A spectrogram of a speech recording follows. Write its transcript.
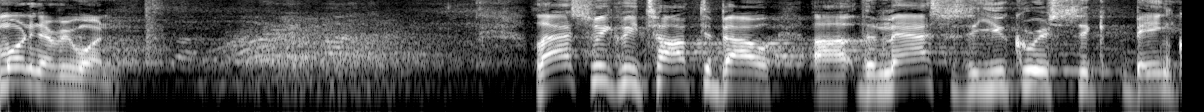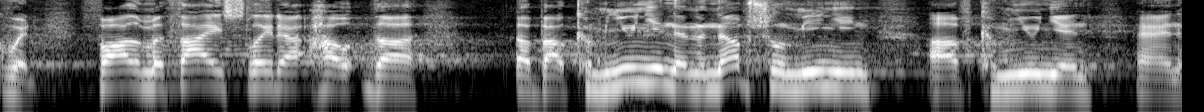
morning, everyone. Last week we talked about uh, the Mass as a Eucharistic banquet. Father Matthias laid out how the about communion and the nuptial meaning of communion and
